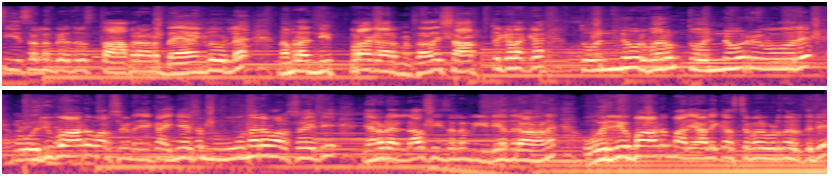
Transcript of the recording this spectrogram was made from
സീസണിലും വരുന്ന ഒരു സ്ഥാപനമാണ് ബാംഗ്ലൂരിലെ നമ്മളെ നിപ്ര ഗാർമെന്റ്സ് അതായത് ഷർട്ടുകളൊക്കെ തൊണ്ണൂറ് വെറും തൊണ്ണൂറ് രൂപ മുതൽ ഒരുപാട് വർഷങ്ങൾ ഞാൻ കഴിഞ്ഞ ശേഷം മൂന്നര വർഷമായിട്ട് ഞാനിവിടെ എല്ലാ സീസണിലും വീഡിയോ തരാണ് ഒരുപാട് മലയാളി കസ്റ്റമർ ഇവിടെ നിന്ന് എടുത്തിട്ട്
